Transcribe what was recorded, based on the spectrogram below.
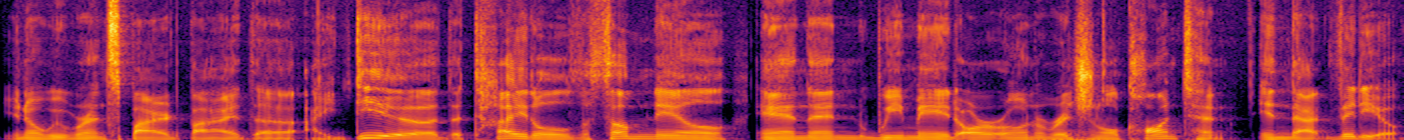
You know, we were inspired by the idea, the title, the thumbnail, and then we made our own original content in that video.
